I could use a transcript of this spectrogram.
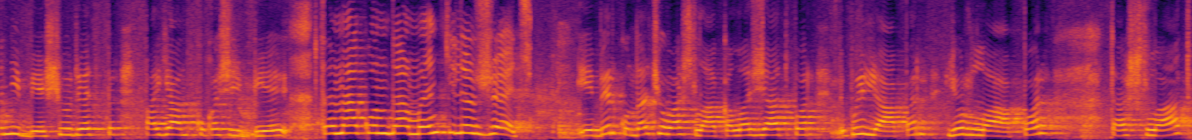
они бешурет паян кукашибе. Тана кунда мен кележет. И бір кунда чувашла калажат пыр, выляпыр, юрлапыр, ташлат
